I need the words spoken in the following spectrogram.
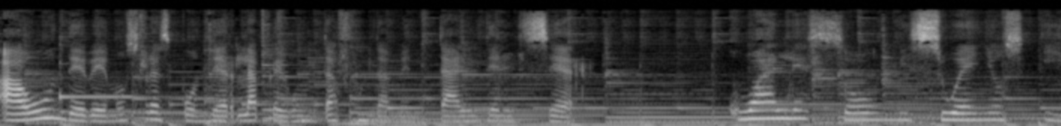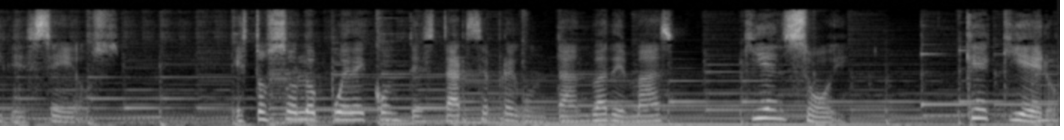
aún debemos responder la pregunta fundamental del ser. ¿Cuáles son mis sueños y deseos? Esto solo puede contestarse preguntando además, ¿quién soy? ¿Qué quiero?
